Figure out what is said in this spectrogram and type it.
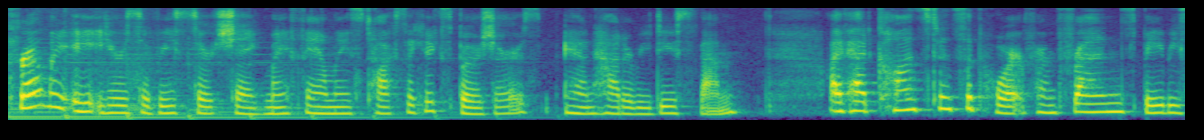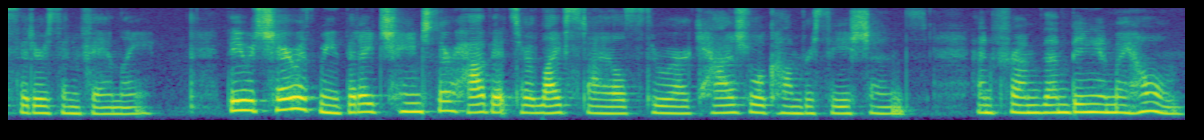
Throughout my eight years of researching my family's toxic exposures and how to reduce them, I've had constant support from friends, babysitters, and family. They would share with me that I changed their habits or lifestyles through our casual conversations and from them being in my home.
